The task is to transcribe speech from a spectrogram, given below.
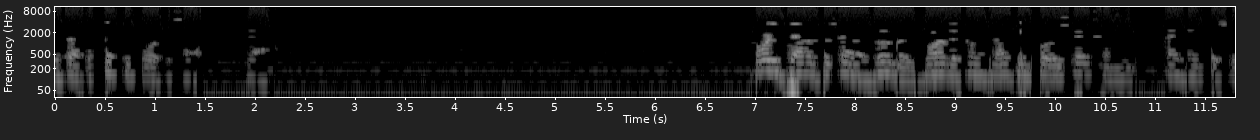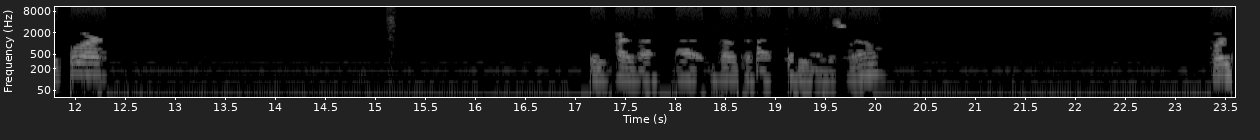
It's up to 54% 1946 and 1964 is part of the, uh, those of us sitting in this room. 47%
